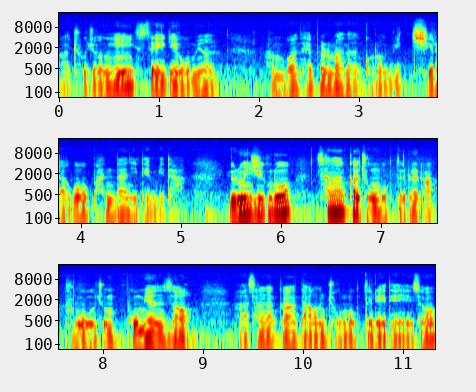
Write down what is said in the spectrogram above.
아, 조정이 세게 오면 한번 해볼 만한 그런 위치라고 판단이 됩니다. 이런 식으로 상한가 종목들을 앞으로 좀 보면서 아, 상한가가 나온 종목들에 대해서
